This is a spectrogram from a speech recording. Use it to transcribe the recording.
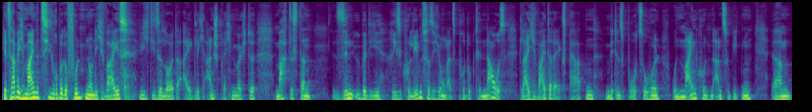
Jetzt habe ich meine Zielgruppe gefunden und ich weiß, wie ich diese Leute eigentlich ansprechen möchte. Macht es dann Sinn, über die Risikolebensversicherung als Produkt hinaus gleich weitere Experten mit ins Boot zu holen und meinen Kunden anzubieten, ähm,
